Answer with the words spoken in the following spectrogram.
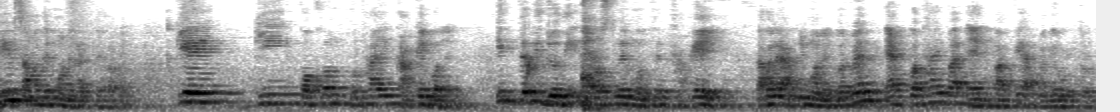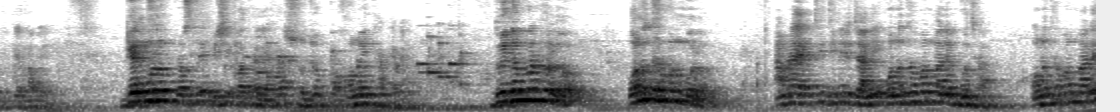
হিন্টস আমাদের মনে রাখতে হবে। কে কি, কখন, কোথায়, কাকে বলেন, ইত্যাদি যদি প্রশ্নের মধ্যে থাকে, তাহলে আপনি মনে করবেন এক কথায় বা এক বাক্যে আপনাকে উত্তর দিতে হবে। জ্ঞানমূলক প্রশ্নে বেশি কথা লেখার সুযোগ কখনোই থাকে না। দুই নম্বর হলো অনুধাবনমূলক আমরা একটি জিনিস জানি, অনুধাবন মানে বোঝা। অনুধাবন মানে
